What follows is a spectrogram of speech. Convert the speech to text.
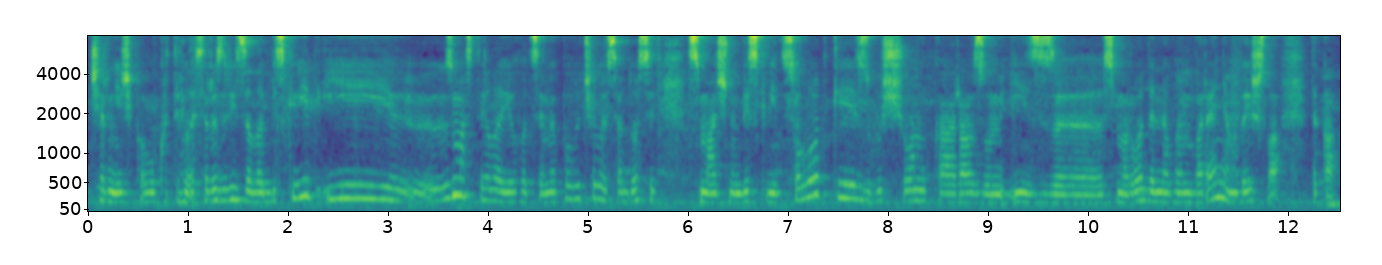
чернічка укотилась, розрізала бісквіт і е, змастила його цим. І Получилося досить смачно. Бісквіт солодкий, згущенка разом із е, смородиновим варенням вийшла така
